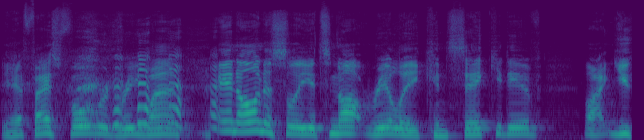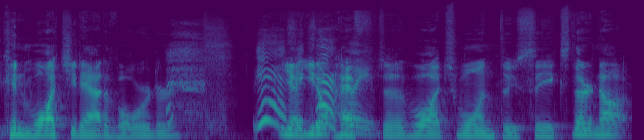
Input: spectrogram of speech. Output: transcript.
yeah, fast forward, rewind, and honestly, it's not really consecutive. Like you can watch it out of order. yes, yeah, you don't have to watch one through six. They're not.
